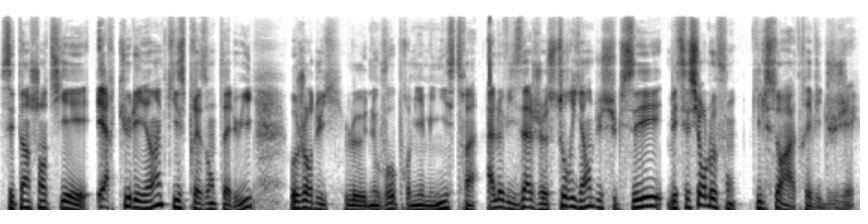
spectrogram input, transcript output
C'est un chantier herculéen qui se présente à lui. Aujourd'hui, le nouveau Premier ministre a le visage souriant du succès, mais c'est sur le fond qu'il sera très vite jugé.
